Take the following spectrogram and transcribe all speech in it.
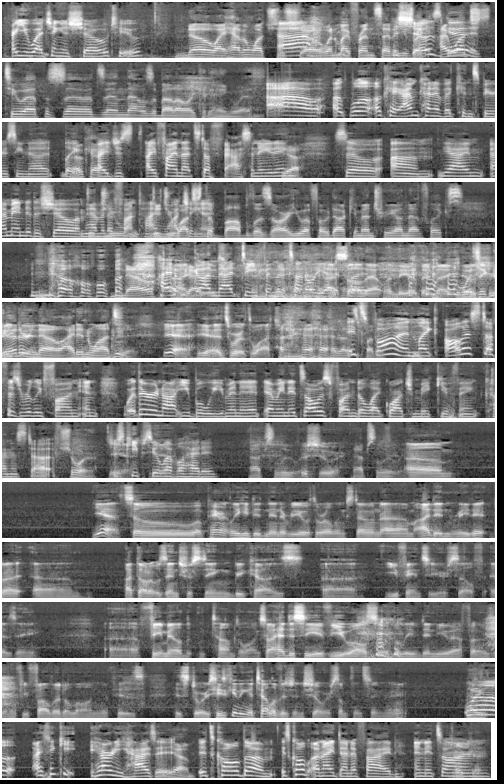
Are you watching his show too? no, I haven't watched his Ah, show. One of my friends said he's like, I good." watched two episodes and that was about all I could hang with. Oh, uh, well, okay. I'm kind of a conspiracy nut. Like, Okay. I just I find that stuff fascinating. Yeah. So, um, yeah, I'm I'm into the show. I'm having you, a fun time Did you watch watching the it. Bob Lazar UFO documentary on Netflix? no, No, I haven't Okay. gone that deep in the tunnel yet. I saw but that one the other night. Was it pretty good or no? I didn't watch it. Yeah, yeah, it's worth watching. That's it's funny. fun. Like all this stuff is really fun, and whether or not you believe in it, I mean, it's always fun to like watch make you think kind of stuff. Sure, Just Yeah, keeps you yeah. level headed. absolutely, For sure. absolutely. Um, yeah, so apparently he did an interview with Rolling Stone. Um, I didn't read it, but um, I thought it was interesting because uh, you fancy yourself as a uh, female Tom DeLonge. So I had to see if you also believed in UFOs and if you followed along with his, his stories. He's getting a television show or something soon, right? Well, I think he, he already has it. Yeah. It's called um it's called Unidentified and it's on Okay.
